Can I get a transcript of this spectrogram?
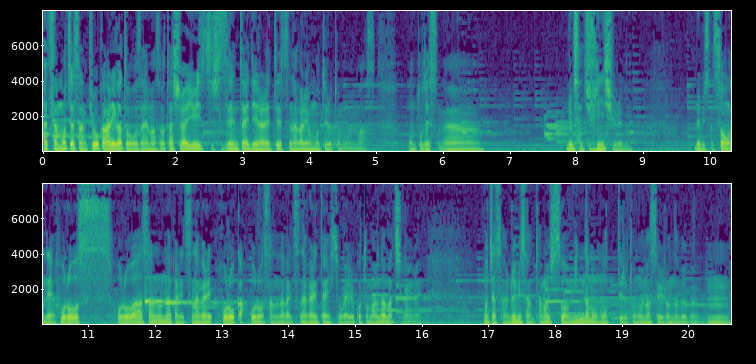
ハキさん、もちゃさん、共感ありがとうございます。私は唯一自然体でいられてつながりを持てると思います。本当ですね。ルミさん、10人種いるの？ルミさん、そうね、フォロー、フォロワーさんの中につながり、フォローか、フォローさんの中につながりたい人がいることもあるのは間違いない。もちゃさん、ルミさん楽しそう。みんなも持ってると思いますよ、いろんな部分。うん。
